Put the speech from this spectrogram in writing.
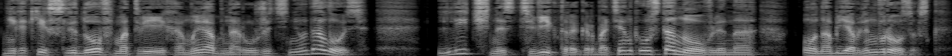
Никаких следов Матвея и Хамы обнаружить не удалось. Личность Виктора Горбатенко установлена, он объявлен в розыск.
